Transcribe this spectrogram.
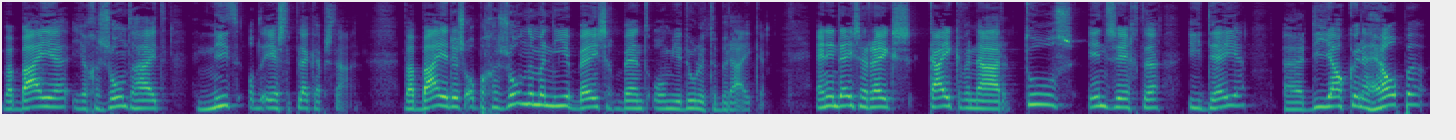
waarbij je je gezondheid niet op de eerste plek hebt staan. Waarbij je dus op een gezonde manier bezig bent om je doelen te bereiken. En in deze reeks kijken we naar tools, inzichten, ideeën uh, die jou kunnen helpen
